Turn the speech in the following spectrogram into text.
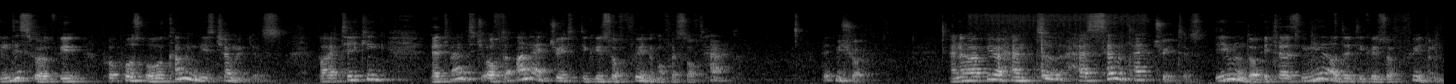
In this work, we propose overcoming these challenges by taking advantage of the unactuated degrees of freedom of a soft hand. Let me show you. An RBO hand 2 has 7 actuators, even though it has many other degrees of freedom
